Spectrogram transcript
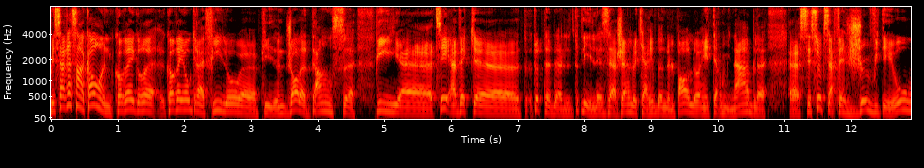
Mais ça reste encore une chorégra- chorégraphie, là, euh, puis une genre de danse. euh, Puis, tu sais, avec tous les, les agents là, qui arrivent de nulle part, là, interminables, euh, c'est sûr que ça fait jeu vidéo.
